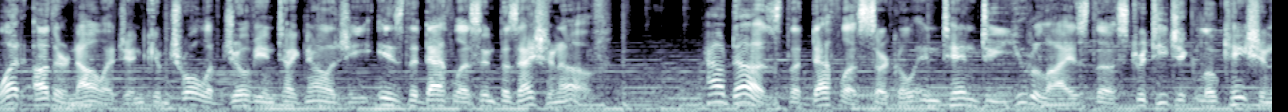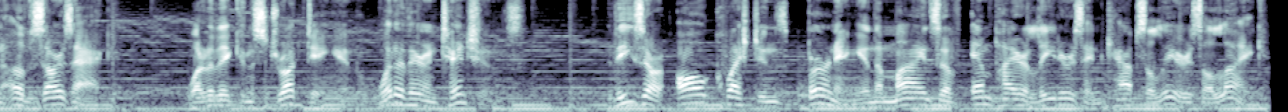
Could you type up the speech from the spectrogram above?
What other knowledge and control of Jovian technology is the Deathless in possession of? How does the Deathless Circle intend to utilize the strategic location of Zarzakh? What are they constructing and what are their intentions? These are all questions burning in the minds of Empire leaders and Capsuleers alike.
